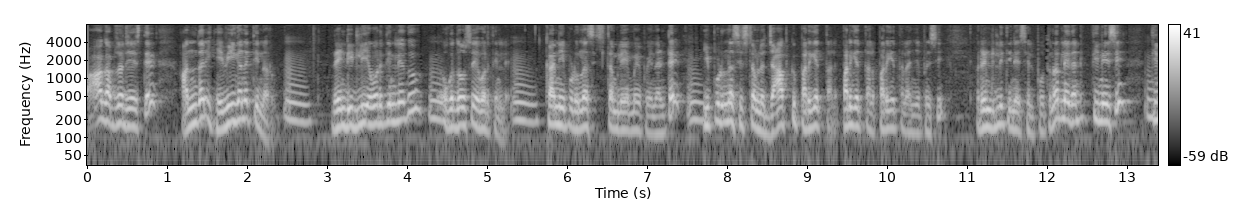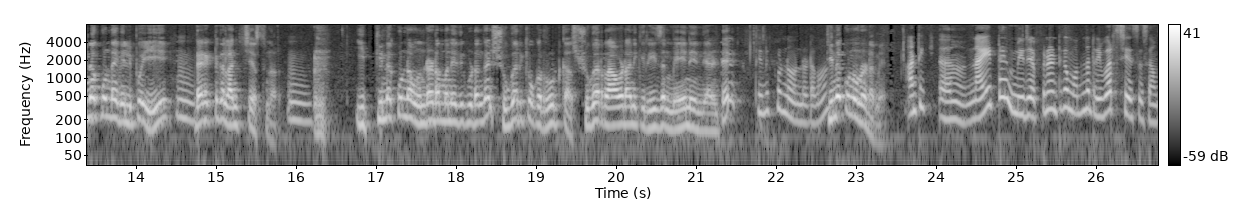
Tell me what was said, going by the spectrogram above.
బాగా అబ్జర్వ్ చేస్తే అందరు హెవీగానే తిన్నారు. రెండు ఇడ్లీ ఎవరు తినలేదు ఒక దోశ ఎవరు తినలేదు. కానీ ఇప్పుడున్న సిస్టంలో ఏమైపోయిందంటే ఇప్పుడున్న సిస్టంలో జాబ్కి పరిగెత్తాలి పరిగెత్తాలి పరిగెత్తాలి అని చెప్పేసి రెండు ఇడ్లీ తినేసి వెళ్ళిపోతున్నారు. లేదంటే తినేసి తినకుండా వెళ్ళిపోయి డైరెక్ట్గా లంచ్ చేస్తున్నారు. ఈ తినకుండా ఉండడం అనేది కూడా షుగర్కి ఒక రూట్ కాదు షుగర్ రావడానికి రీజన్ మెయిన్ ఏంటి అంటే తినకుండా ఉండడమా? తినకుండా ఉండడమే. అంటే నైట్ మీరు చెప్పినట్టుగా మొత్తం రివర్స్ చేసేసాం.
